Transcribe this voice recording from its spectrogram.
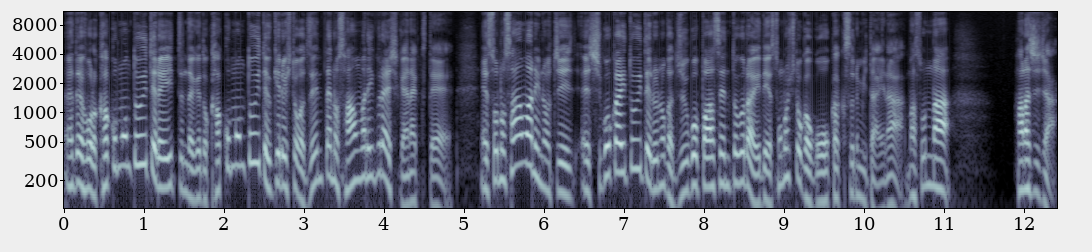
でほら過去問解いてりゃいいって言うんだけど過去問解いて受ける人が全体の3割ぐらいしかいなくてその3割のうち45回解いてるのが15%ぐらいでその人が合格するみたいなまあそんな話じゃん。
